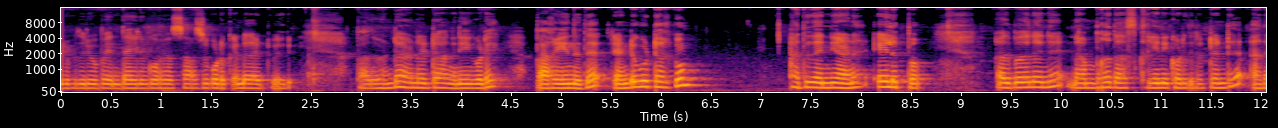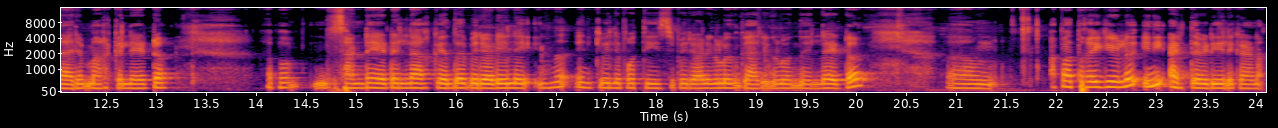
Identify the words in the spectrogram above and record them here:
എഴുപത് രൂപ എന്തായാലും കൊറിയോ ചാർജ് കൊടുക്കേണ്ടതായിട്ട് വരും. അപ്പോൾ അതുകൊണ്ടാണ് കേട്ടോ അങ്ങനെയും കൂടെ പറയുന്നത്. രണ്ട് കൂട്ടർക്കും അത് തന്നെയാണ് എളുപ്പം. അതുപോലെ തന്നെ നമ്പർ ദാ സ്ക്രീനിൽ കൊടുത്തിട്ടുണ്ട്. അതാരും മറക്കല്ലേ കേട്ടോ. അപ്പം സൺഡേ ആയിട്ട് എല്ലാവർക്കും എന്താ പരിപാടിയല്ലേ ഇന്ന് എനിക്ക് വലിയ പ്രത്യേകിച്ച് പരിപാടികളൊന്നും കാര്യങ്ങളൊന്നും ഇല്ല കേട്ടോ. അപ്പോൾ അത്രയൊക്കെ ഉള്ളൂ. ഇനി അടുത്ത വീഡിയോയിൽ കാണാം.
